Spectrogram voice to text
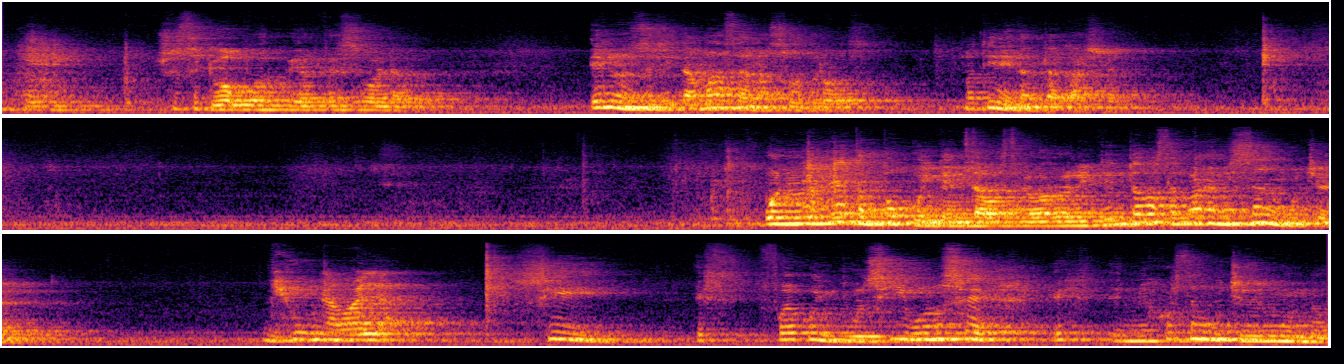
Ok, Yo sé que vos podés cuidarte sola. Él nos necesita más a nosotros. No tiene tanta calle. Bueno, en realidad tampoco intentaba salvarlo, le intentaba salvar a mi sándwich. De una bala. Sí, es, fue algo impulsivo, no sé, es el mejor sándwich del mundo.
